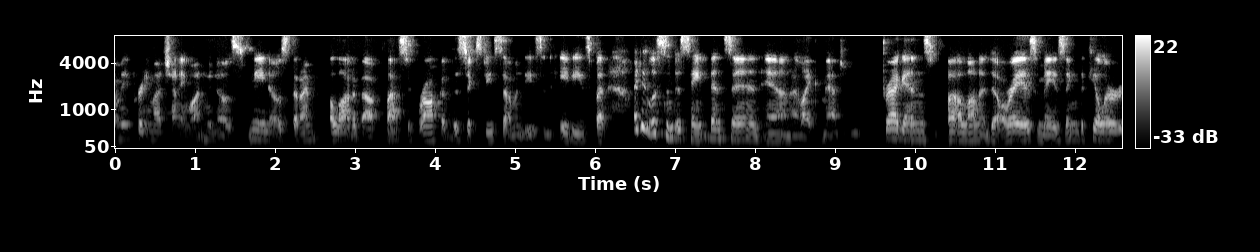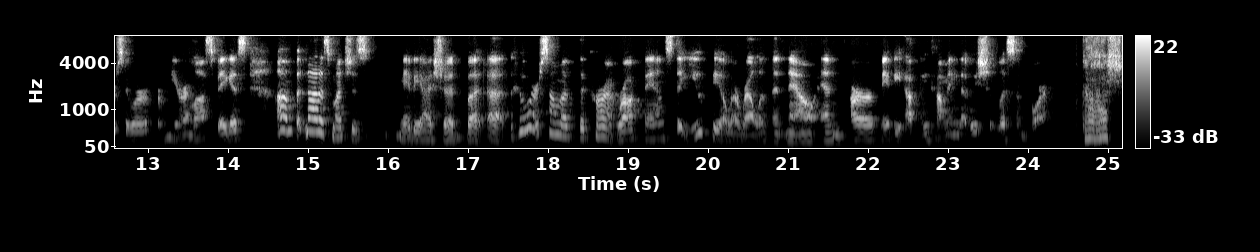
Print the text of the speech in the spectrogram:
I mean, pretty much anyone who knows me knows that I'm a lot about classic rock of the 60s, 70s, and 80s. But I do listen to St. Vincent and I like Imagine Dragons. Uh, Lana Del Rey is amazing. The Killers, who are from here in Las Vegas, um, but not as much as maybe I should. But uh, who are some of the current rock bands that you feel are relevant now and are maybe up and coming that we should listen for? Gosh,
